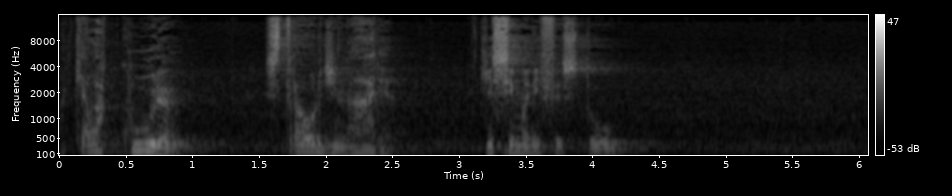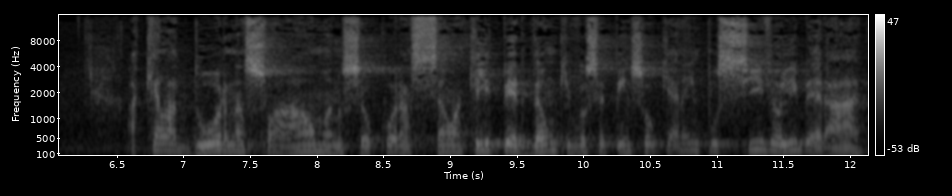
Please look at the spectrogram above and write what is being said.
aquela cura extraordinária que se manifestou, aquela dor na sua alma, no seu coração, aquele perdão que você pensou que era impossível liberar,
